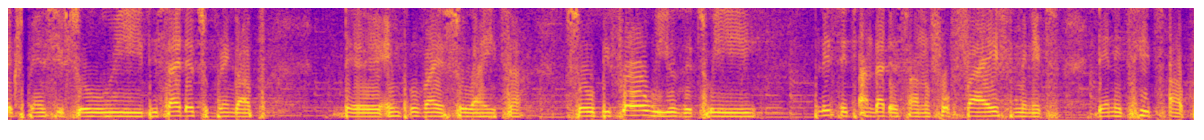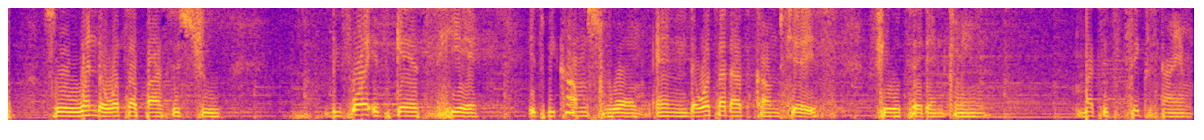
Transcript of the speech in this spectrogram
expensive, so we decided to bring up the improvised solar heater. So before we use it, we place it under the sun for five minutes, then it heats up. So when the water passes through, before it gets here, it becomes warm, and the water that comes here is filtered and clean. But it takes time.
